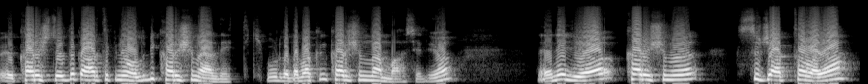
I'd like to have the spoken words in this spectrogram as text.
e, karıştırdık artık ne oldu? Bir karışım elde ettik. Burada da bakın karışımdan bahsediyor. E, ne diyor? Karışımı sıcak tavaya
